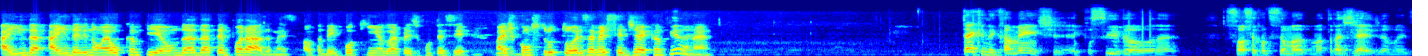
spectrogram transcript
Ainda, ainda ele não é o campeão da, da temporada, mas falta bem pouquinho agora para isso acontecer. Mas construtores, a Mercedes já é campeã, né? Tecnicamente, é impossível, né? Só se acontecer uma, uma tragédia, mas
